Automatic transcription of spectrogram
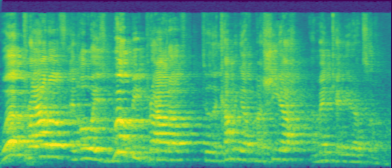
were proud of and always will be proud of till the coming of Mashiach. Amen.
